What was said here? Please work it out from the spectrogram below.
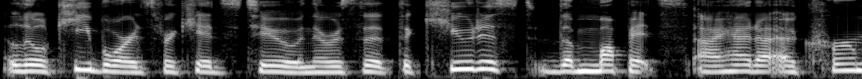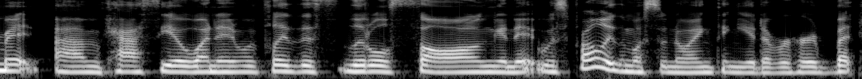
little keyboards for kids too. And there was the, the cutest, the Muppets. I had a, a Kermit um, Casio one and it would play this little song. And it was probably the most annoying thing you'd ever heard. But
